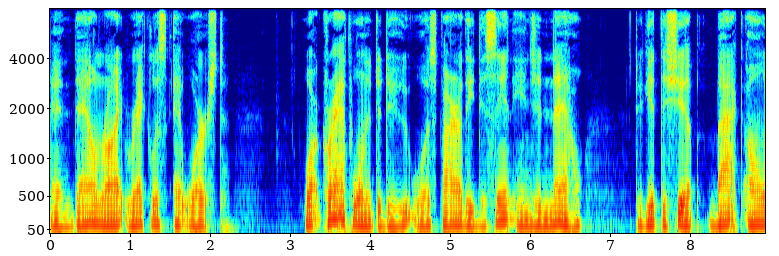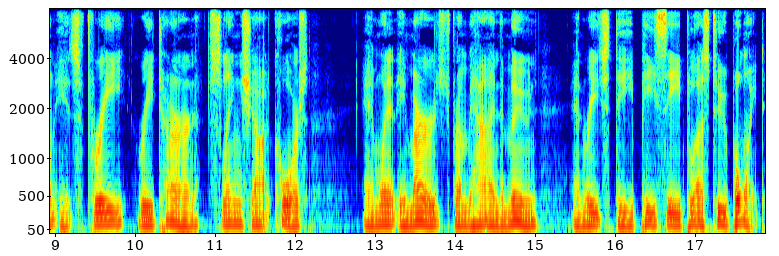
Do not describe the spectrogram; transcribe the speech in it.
and downright reckless at worst. What Kraft wanted to do was fire the descent engine now to get the ship back on its free return slingshot course, and when it emerged from behind the moon and reached the PC plus two point,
